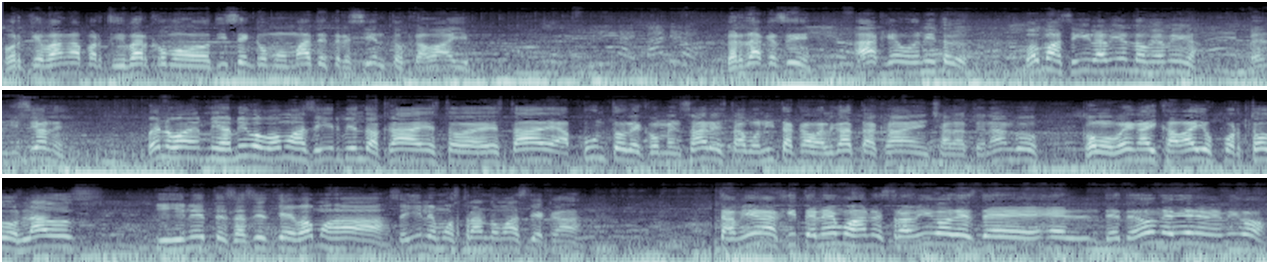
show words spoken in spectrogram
Porque van a participar, como dicen, como más de 300 caballos. ¿Verdad que sí? Ah, qué bonito. Vamos a seguirla viendo, mi amiga. Bendiciones. Bueno, mis amigos, vamos a seguir viendo acá. Esto está a punto de comenzar esta bonita cabalgata acá en Chalatenango. Como ven, hay caballos por todos lados y jinetes, así que vamos a seguirles mostrando más de acá. También aquí tenemos a nuestro amigo desde el... ¿Desde dónde viene mi amigo?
